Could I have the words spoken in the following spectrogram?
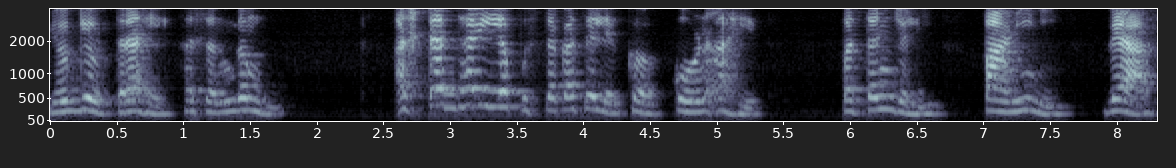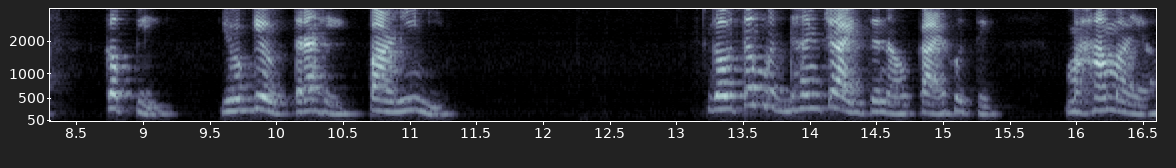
योग्य उत्तर आहे हसन गंगू. अष्टाध्यायी या पुस्तकाचे लेखक कोण आहेत? पतंजली पाणिनी व्यास कपिल. योग्य उत्तर आहे पाणिनी. गौतम बुद्धांच्या आईचे नाव काय होते? महामाया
